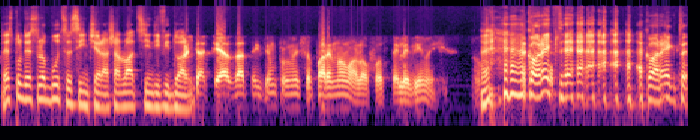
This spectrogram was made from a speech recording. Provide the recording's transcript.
Destul de slăbuță, sincer, așa luați individual. Ceea ce ați dat exemplu mi se pare normal, au fost elevii mei. corect, corect.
